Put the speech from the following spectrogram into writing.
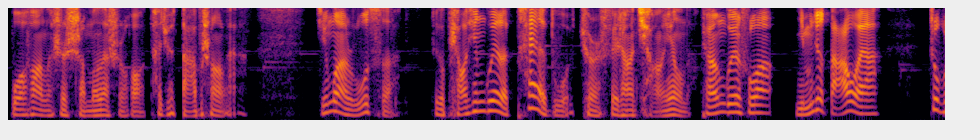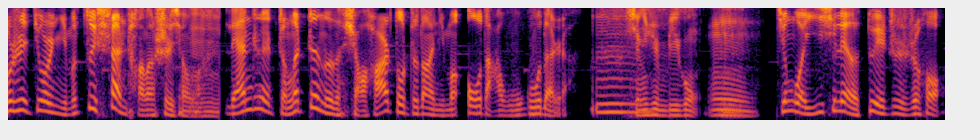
播放的是什么的时候，他却答不上来。尽管如此，这个朴兴圭的态度却是非常强硬的。朴兴圭说：“你们就打我呀，这不是就是你们最擅长的事情吗？嗯连这整个镇子的小孩都知道你们殴打无辜的人。””嗯，刑讯逼供，嗯，经过一系列的对峙之后，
